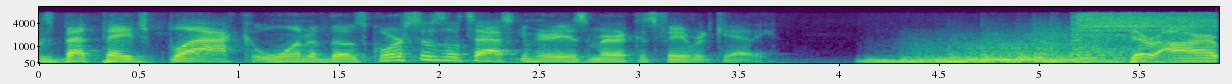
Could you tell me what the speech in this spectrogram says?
Is Bethpage Black one of those courses? Let's ask him here. He is America's favorite caddy. There are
